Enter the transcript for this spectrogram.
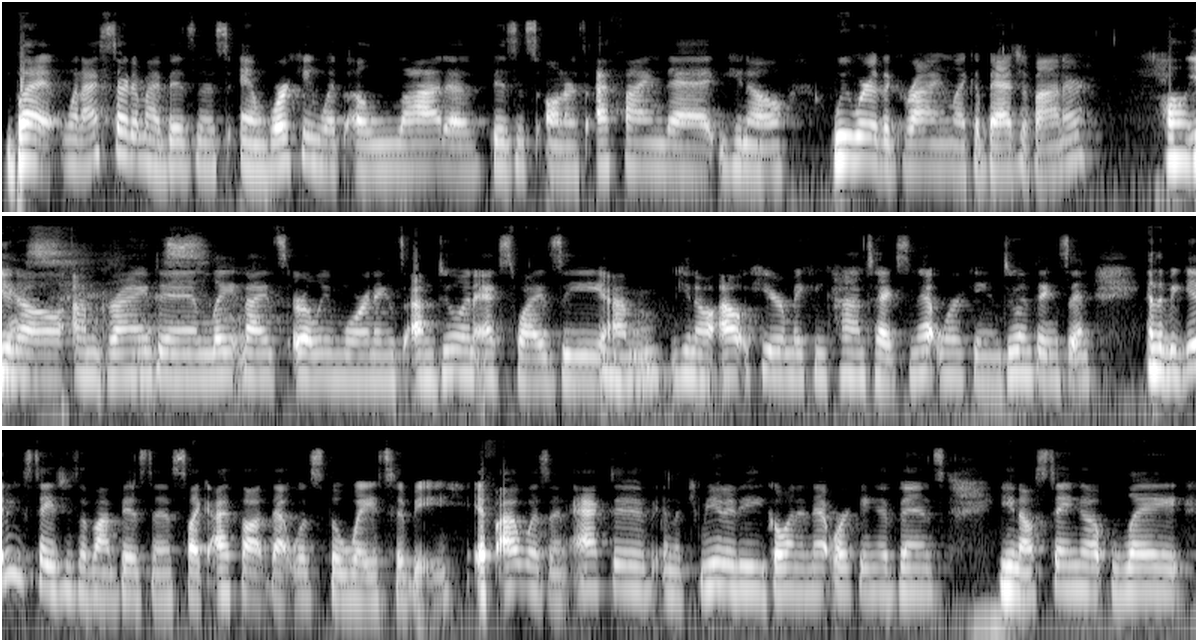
but when I started my business and working with a lot of business owners, I find that, you know, we wear the grind like a badge of honor. Oh, you yes. know, I'm grinding yes. late nights, early mornings. I'm doing X, Y, Z. Mm-hmm. I'm, you know, out here making contacts, networking, doing things. And in the beginning stages of my business, like I thought that was the way to be. If I wasn't active in the community, going to networking events, you know, staying up late,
